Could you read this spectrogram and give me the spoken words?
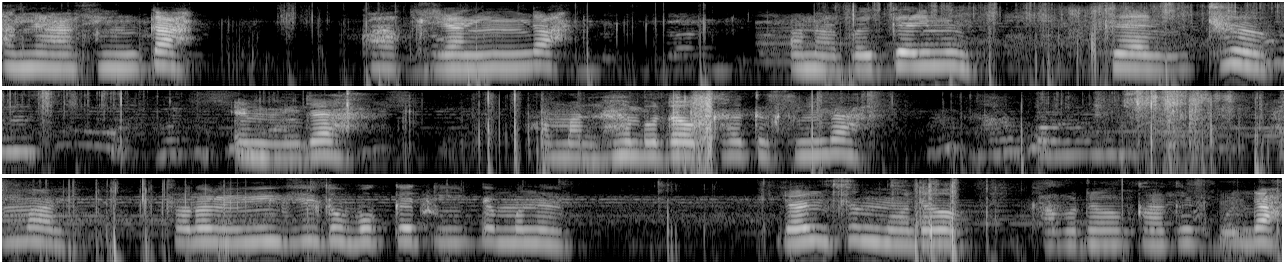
안녕하십니까? 곽기현입니다. 오늘 볼 게임은 젠2입니다. 한번 해보도록 하겠습니다. 한번 저는 이지도 못겠기 때문에 연습 모드 가보도록 하겠습니다.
